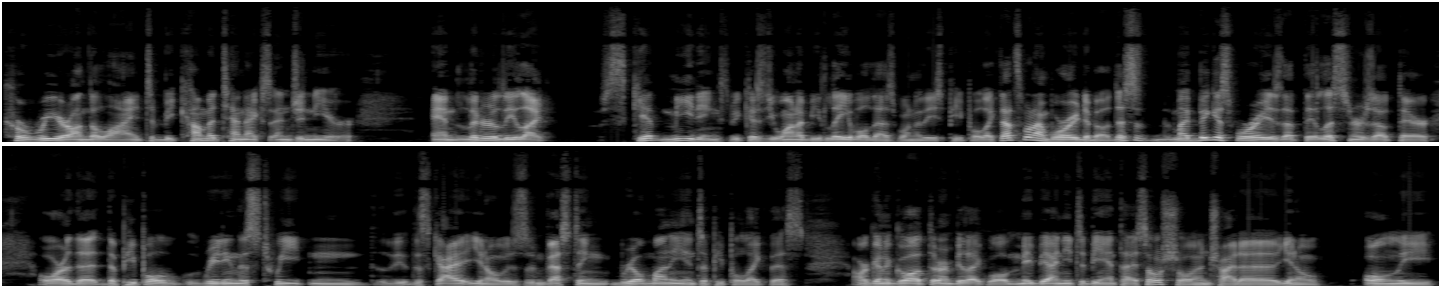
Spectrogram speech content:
career on the line to become a 10x engineer and literally like skip meetings because you want to be labeled as one of these people. Like that's what I'm worried about. This is my biggest worry is that the listeners out there or the the people reading this tweet and the, this guy, you know, is investing real money into people like this are going to go out there and be like, "Well, maybe I need to be antisocial and try to, you know, only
